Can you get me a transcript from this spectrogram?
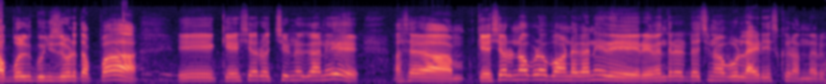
డబ్బులు గుంజుడు తప్ప ఈ కేసీఆర్ వచ్చిండు కానీ అసలు కేసీఆర్ ఉన్నప్పుడే బాగుండే కానీ ఇది రేవంత్ రెడ్డి వచ్చినప్పుడు లైట్ తీసుకురు అందరు.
